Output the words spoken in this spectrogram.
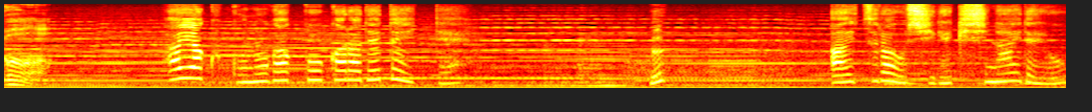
早くこの学校から出て行って。え？あいつらを刺激しないでよ。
